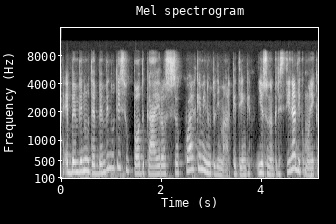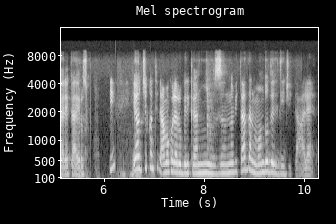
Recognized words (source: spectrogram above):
e benvenute e benvenuti su Pod Kairos, qualche minuto di marketing. Io sono Cristina di Comunicare Kairos e oggi continuiamo con la rubrica News, novità dal mondo del digitale.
